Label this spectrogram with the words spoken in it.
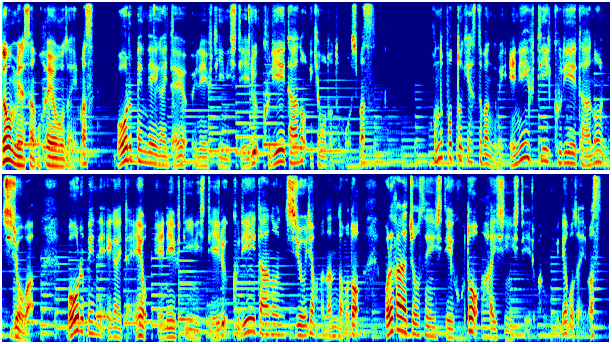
どうも皆さんおはようございます。ボールペンで描いた絵を NFT にしているクリエイターの池本と申します。このポッドキャスト番組 NFT クリエイターの日常は、ボールペンで描いた絵を NFT にしているクリエイターの日常や学んだこと、これから挑戦していくことを配信している番組でございます。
